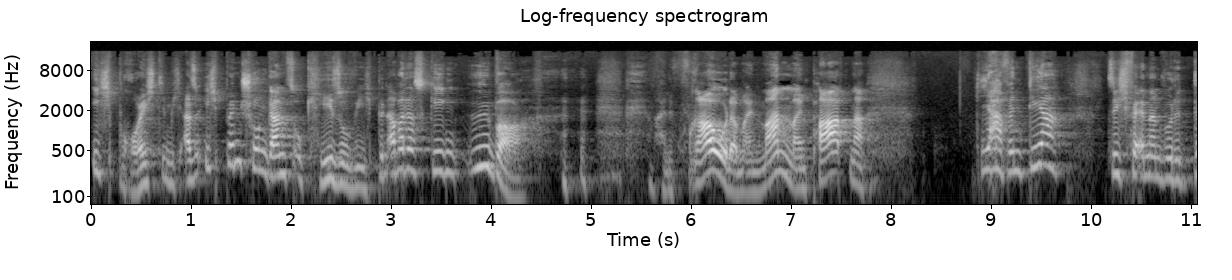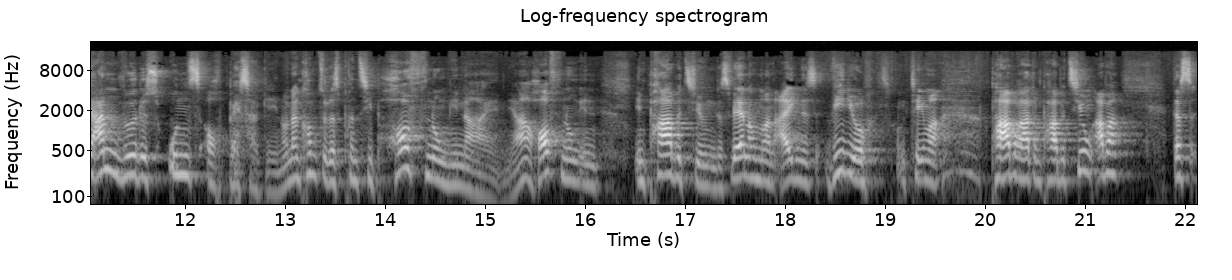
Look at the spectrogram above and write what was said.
ich bräuchte mich, also ich bin schon ganz okay, so wie ich bin, aber das Gegenüber, meine Frau oder mein Mann, mein Partner, ja, wenn der sich verändern würde, dann würde es uns auch besser gehen. Und dann kommt so das Prinzip Hoffnung hinein, ja, Hoffnung in, in Paarbeziehungen. Das wäre nochmal ein eigenes Video zum Thema Paarberatung, Paarbeziehung. Aber das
